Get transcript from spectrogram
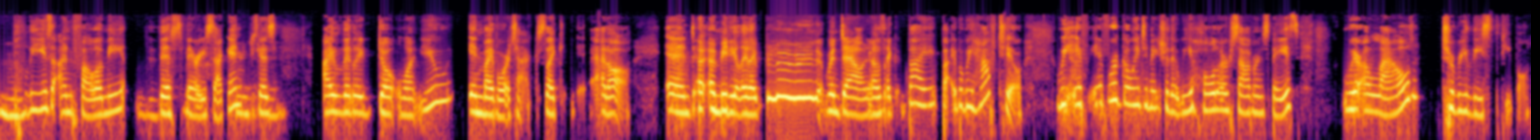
mm-hmm. please unfollow me this very second because I literally don't want you in my vortex, like at all. And uh, immediately, like, it went down. And I was like, bye, bye. But we have to. We, if if we're going to make sure that we hold our sovereign space, we're allowed to release people.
